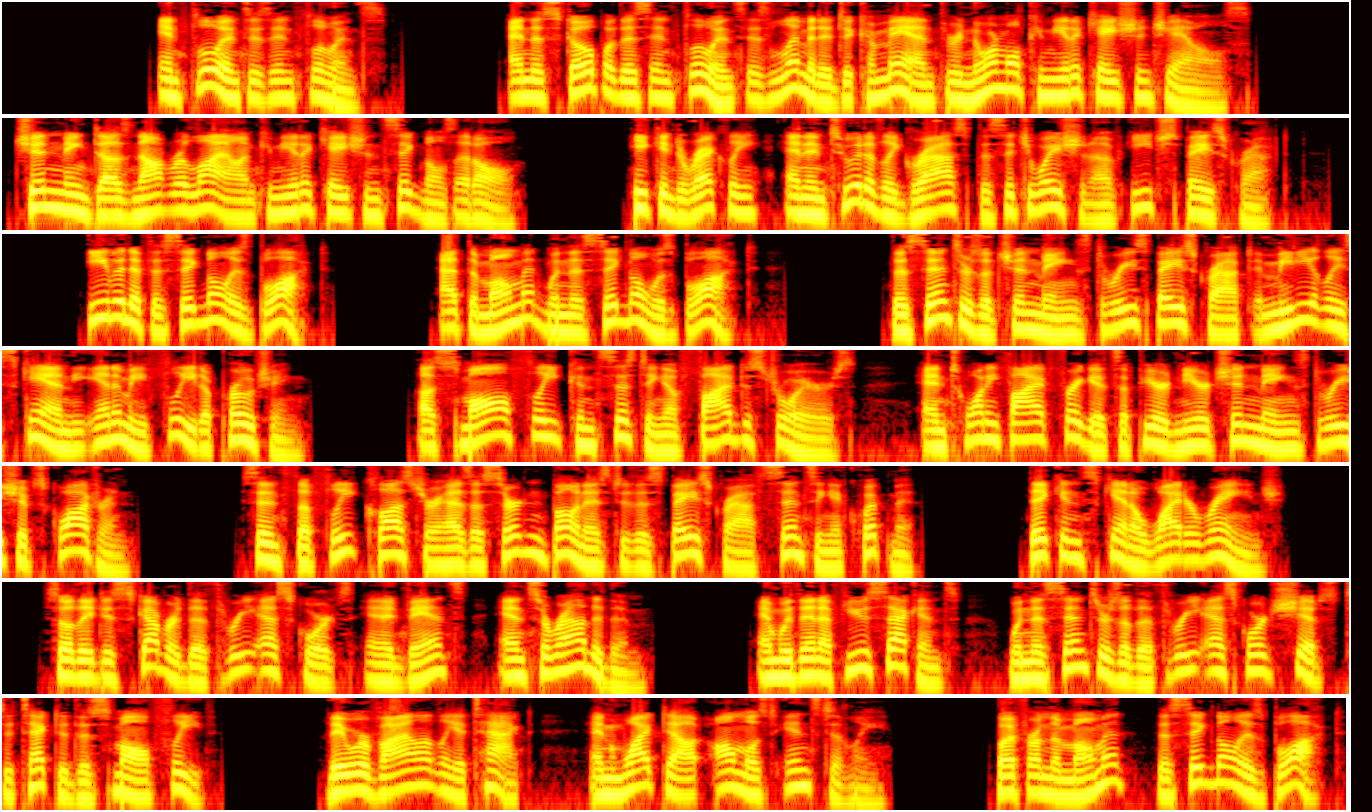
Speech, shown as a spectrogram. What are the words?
influence is influence, and the scope of this influence is limited to command through normal communication channels. Chen Ming does not rely on communication signals at all. He can directly and intuitively grasp the situation of each spacecraft even if the signal is blocked. At the moment when the signal was blocked, The sensors of Ming's three spacecraft immediately scanned the enemy fleet approaching. A small fleet consisting of five destroyers and 25 frigates appeared near Ming's three-ship squadron. Since the fleet cluster has a certain bonus to the spacecraft's sensing equipment, they can scan a wider range. So they discovered the three escorts in advance and surrounded them. And within a few seconds, when the sensors of the three escort ships detected the small fleet, they were violently attacked and wiped out almost instantly. But from the moment the signal is blocked,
